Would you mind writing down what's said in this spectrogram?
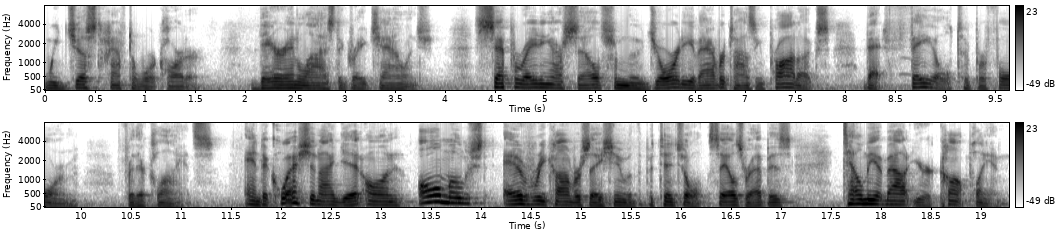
we just have to work harder. Therein lies the great challenge separating ourselves from the majority of advertising products that fail to perform for their clients. And a question I get on almost every conversation with a potential sales rep is tell me about your comp plan.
